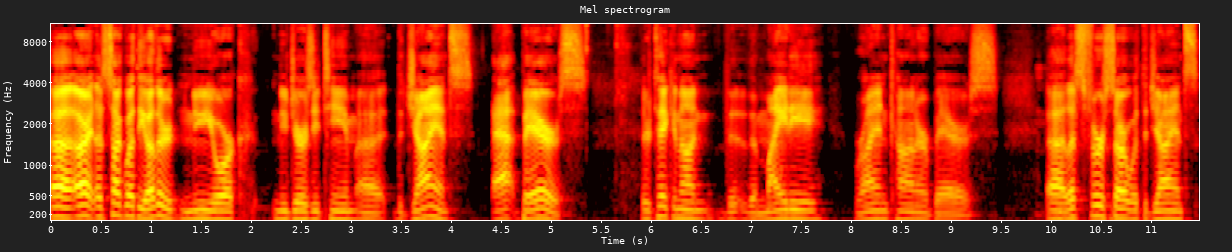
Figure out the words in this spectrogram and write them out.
Uh, all right, let's talk about the other New York, New Jersey team, uh, the Giants at Bears. They're taking on the the mighty Ryan Connor Bears. Uh, let's first start with the Giants.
